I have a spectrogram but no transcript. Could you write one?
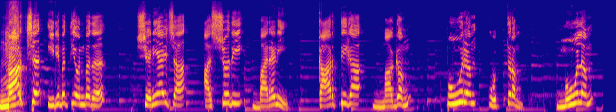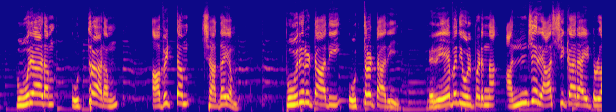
മാർച്ച് ഇരുപത്തിയൊൻപത് ശനിയാഴ്ച അശ്വതി ഭരണി കാർത്തിക മകം പൂരം ഉത്രം മൂലം പൂരാടം ഉത്രാടം അവിട്ടം ചതയം പൂരുരുട്ടാതി ഉത്രട്ടാതി രേവതി ഉൾപ്പെടുന്ന അഞ്ച് രാശിക്കാരായിട്ടുള്ള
